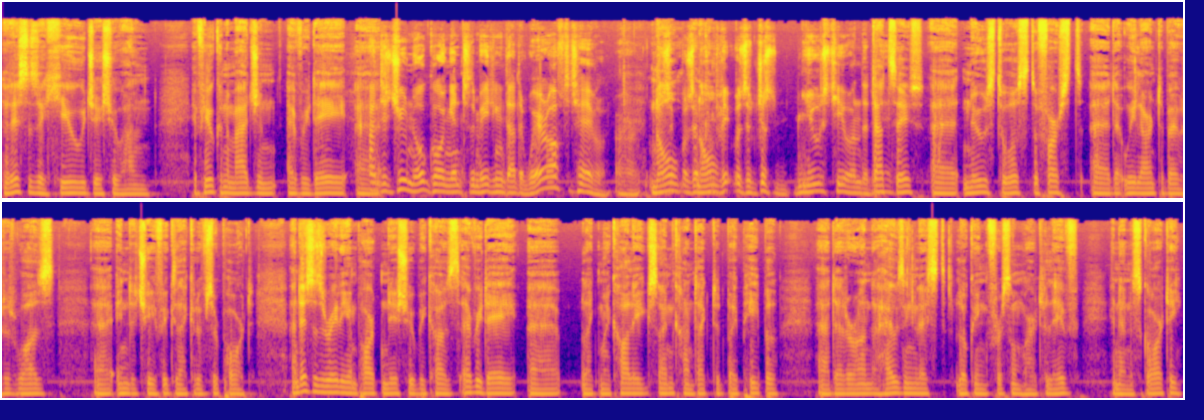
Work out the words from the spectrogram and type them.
Now, this is a huge issue, Alan. If you can imagine every day. Uh, and did you know going into the meeting that it were off the table? No, was it, was it no. Complete, was it just news to you on the day? That's it. Uh, news to us. The first uh, that we learnt about it was uh, in the chief executive's report. And this is a really important issue because every day uh, like my colleagues, I'm contacted by people uh, that are on the housing list looking for somewhere to live in Enniscorthy.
